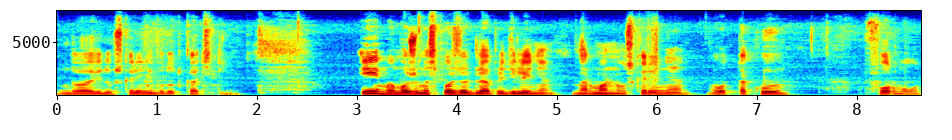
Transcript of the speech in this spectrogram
два вида ускорения будут катетами. И мы можем использовать для определения нормального ускорения вот такую формулу.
